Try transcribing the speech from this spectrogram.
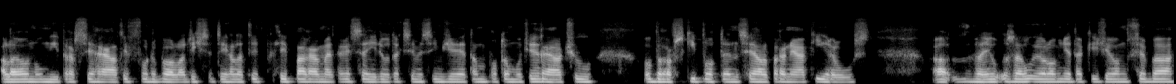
ale on umí prostě hrát i fotbal a když se tyhle ty, ty parametry sejdou, tak si myslím, že je tam potom u těch hráčů obrovský potenciál pro nějaký růst. A zaujalo mě taky, že on třeba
